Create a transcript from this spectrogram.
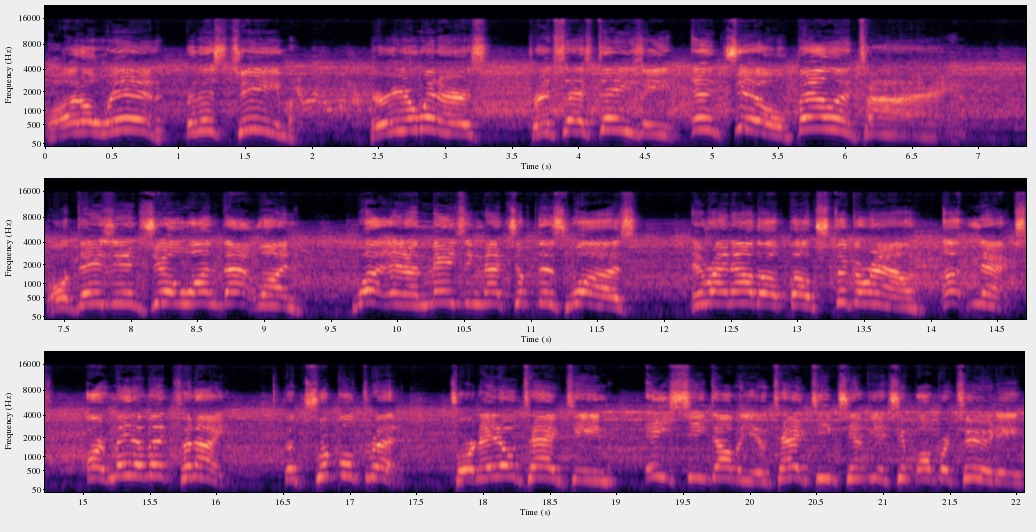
What a win for this team. Here are your winners Princess Daisy and Jill Valentine. Well, Daisy and Jill won that one. What an amazing matchup this was. And right now, though, folks, stick around. Up next, our main event tonight the triple threat Tornado Tag Team ACW Tag Team Championship opportunity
